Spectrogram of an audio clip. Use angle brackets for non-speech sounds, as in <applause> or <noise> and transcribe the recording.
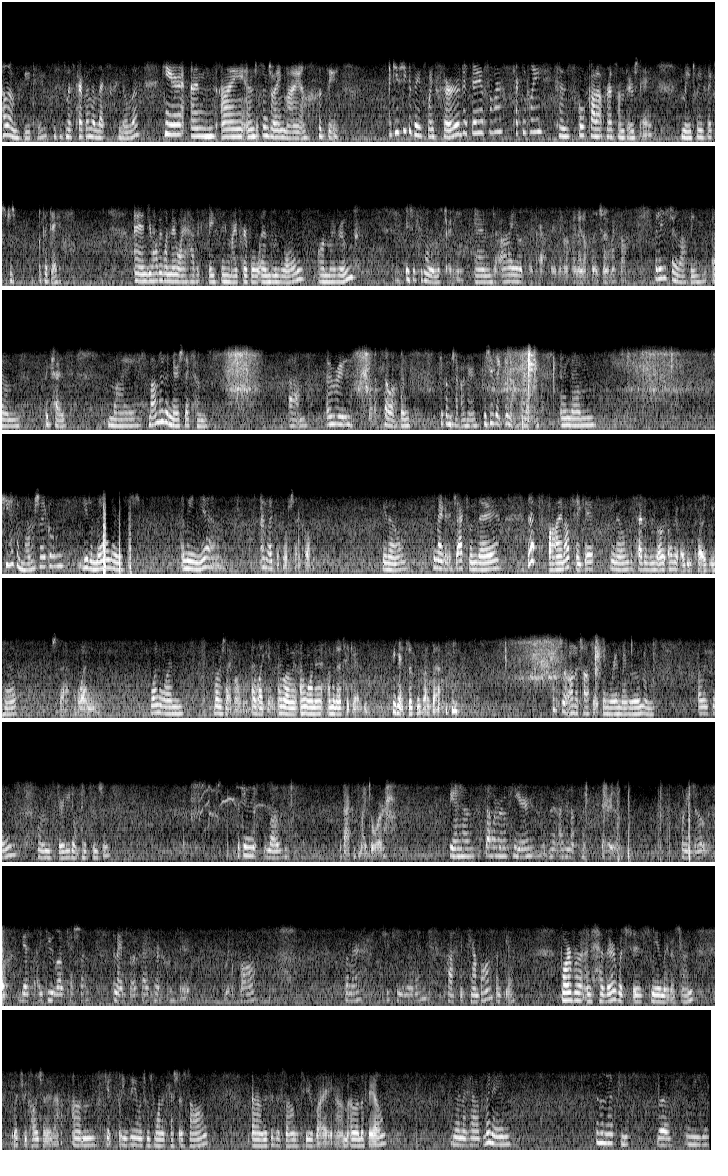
Hello YouTube, this is Miss Purple X Crayola here, and I am just enjoying my, uh, let's see, I guess you could say it's my third day of summer, technically, because school got out for us on Thursday, May 26th, which is a good day. And you're probably wondering why I have it facing my purple and blue wall on my room. It's just because my room is dirty, and I look like crap right now, and I don't feel like showing it myself. But I just started laughing, um, because my mom has a nurse that comes um, every so often to come check on her because she's like you know whatever. And um he has a motorcycle. He's a male nurse. I mean yeah I like the motorcycle you know. He might get jacked one day. That's fine. I'll take it. You know beside of these other ugly cars we have. Just that one one one motorcycle. I like it. I love it. I want it. I'm gonna take it. You can't joke about that. <laughs> Since we're on the topic and we're in my room and other things, my room is dirty. Don't pay attention. Freaking love the back of my door. See, I have stuff up here that I did not put there. Funny joke. Yes, I do love Kesha, and I'm so excited for her concert. Lip Boss, Summer, 2K11, Plastic Tampons, like yes. Barbara and Heather, which is me and my best friend, which we call each other that. Um, Get Sleazy, which was one of Kesha's songs. Um, this is a song too by um, Ella LaFale. And then I have my name. And then I have peace, love, and music.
